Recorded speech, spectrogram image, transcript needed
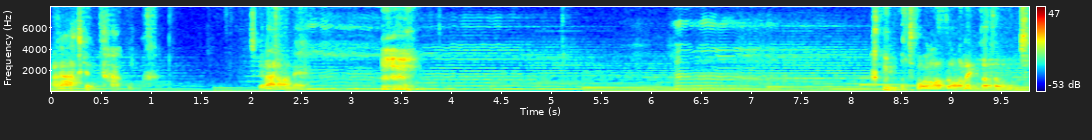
মানে আজকে থাকুক। আজকে না মানে তোমার মতো অনেক কথা বলছি।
